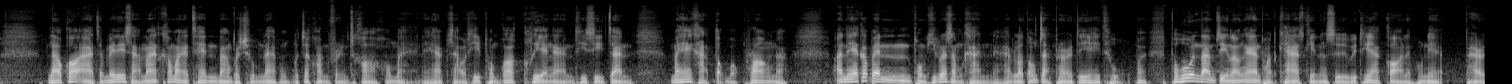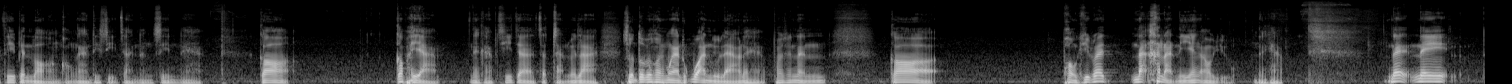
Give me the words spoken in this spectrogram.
แล้วก็อาจจะไม่ได้สามารถเข้ามา attend บางประชุมได้ ผมก็จะ conference call เข้ามานะครับเสาร์อาทิตย์ผมก็เคลียร์งานที่สีจันไม่ให้ขาดตกบกพร่องเนาะอันนี้ก็เป็นผมคิดว่าสำคัญนะครับ เราต้องจัด priority ให้ถูกเพราะพูดตามจริงแล้วงาน podcast เขียนหนังสือวิทยากรอะไรพวกนี้ priority เป็นรองของงานที่สีจันทั้งสิ้นนะฮะก็ก็พยายามนะครับที่จะจัดสรรเวลา ส่วนตัวเป็นคนทำงานทุกวันอยู่แล้วนะครับ เพราะฉะนั้นก็ผมคิดว่าณขนาดนี้ยังเอาอยู่นะครับในใน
